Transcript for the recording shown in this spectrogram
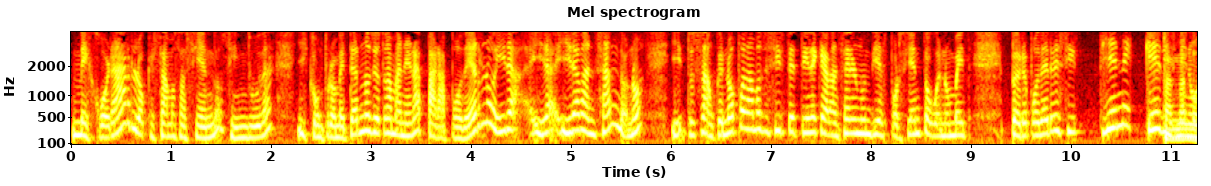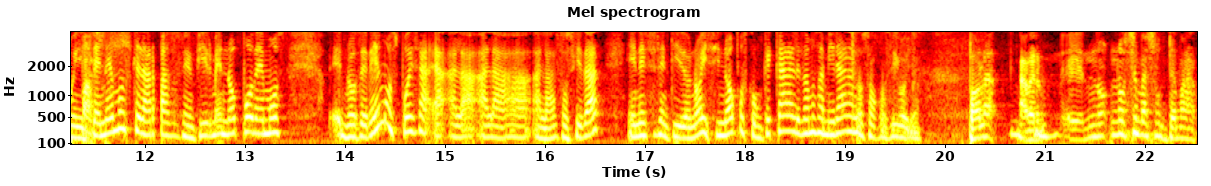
mejorar lo que estamos haciendo, sin duda, y comprometernos de otra manera para poderlo ir, ir, ir avanzando, ¿no? Y entonces, aunque no podamos decirte tiene que avanzar en un 10% o en un 20%, pero poder decir tiene que disminuir, tenemos que dar pasos en firme, no podemos, eh, nos debemos pues a, la, a, la, a la sociedad en ese sentido, ¿no? Y si no, pues con qué cara les vamos a mirar a los ojos, digo yo. Paula, a ver, eh, no, no se me hace un tema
